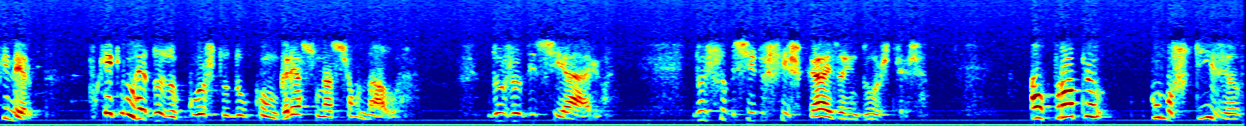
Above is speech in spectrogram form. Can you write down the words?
Primeiro, por que, que não reduz o custo do Congresso Nacional, do Judiciário, dos subsídios fiscais a indústrias, ao próprio combustível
